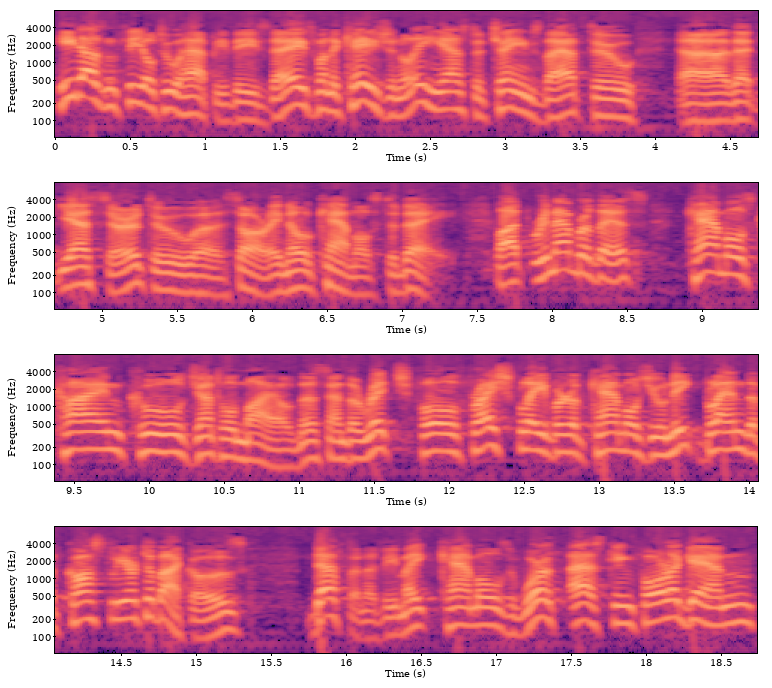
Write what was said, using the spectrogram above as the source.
he doesn't feel too happy these days when occasionally he has to change that to, uh, that yes, sir, to, uh, sorry, no camels today. But remember this, Camel's kind, cool, gentle mildness and the rich, full, fresh flavor of Camel's unique blend of costlier tobaccos definitely make Camels worth asking for again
